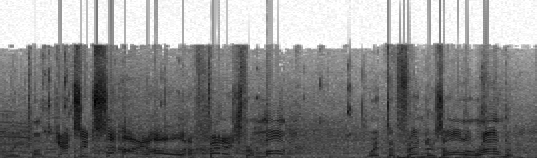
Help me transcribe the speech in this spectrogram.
Malik Monk gets inside. Oh, what a finish from Monk with defenders all around him.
